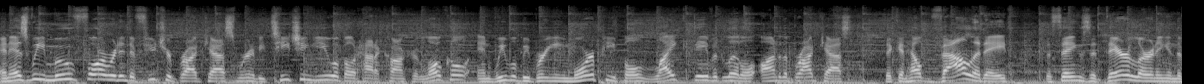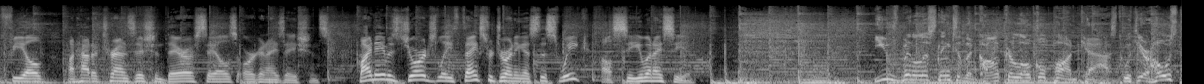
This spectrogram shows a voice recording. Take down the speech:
And as we move forward into future broadcasts, we're going to be teaching you about how to conquer local, and we will be bringing more people like David Little onto the broadcast that can help validate the things that they're learning in the field on how to transition their sales organizations. My name is George Leith. Thanks for joining us this week. I'll see you when I see you. You've been listening to the Conquer Local podcast with your host,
